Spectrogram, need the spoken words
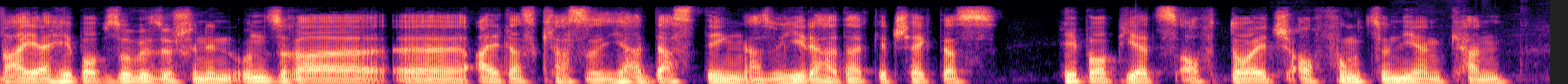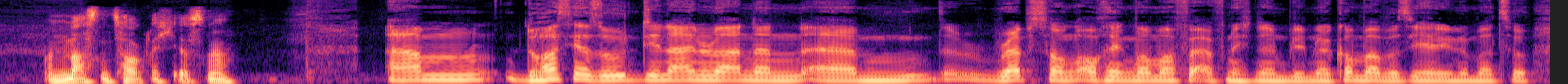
war ja Hip-Hop sowieso schon in unserer äh, Altersklasse ja das Ding. Also jeder hat halt gecheckt, dass Hip-Hop jetzt auf Deutsch auch funktionieren kann und massentauglich ist, ne? Ähm, du hast ja so den einen oder anderen ähm, Rap-Song auch irgendwann mal veröffentlicht in deinem Leben, da kommen wir aber sicherlich nochmal zu.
